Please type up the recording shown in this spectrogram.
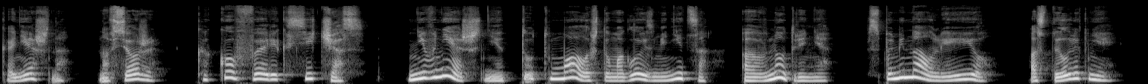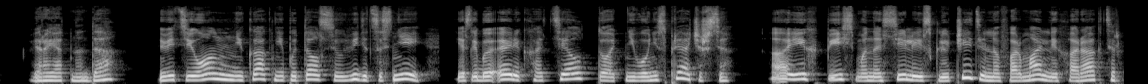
конечно, но все же. Каков Эрик сейчас? Не внешне, тут мало что могло измениться, а внутренне. Вспоминал ли ее? Остыл ли к ней? Вероятно, да. Ведь и он никак не пытался увидеться с ней. Если бы Эрик хотел, то от него не спрячешься. а их письма носили исключительно формальный характер,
